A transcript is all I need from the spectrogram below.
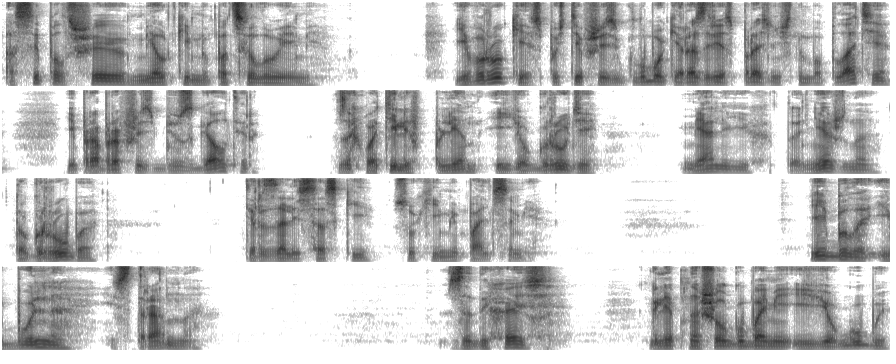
осыпал шею мелкими поцелуями. Его руки, спустившись в глубокий разрез праздничного платья и пробравшись в бюстгальтер, захватили в плен ее груди, мяли их то нежно, то грубо, терзали соски сухими пальцами. Ей было и больно, и странно. Задыхаясь, Глеб нашел губами ее губы,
